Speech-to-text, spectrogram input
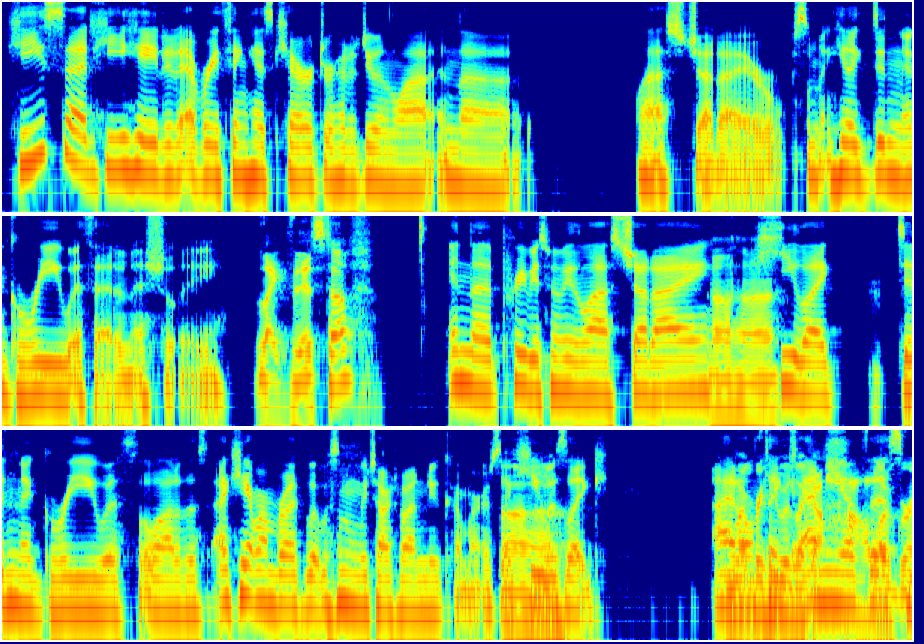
he said he hated everything his character had to do in the la- in the Last Jedi or something. He like didn't agree with it initially. like this stuff? In the previous movie, The Last Jedi, Uh-huh. he like didn't agree with a lot of this. I can't remember like what was something we talked about in newcomers. Like he Uh-huh. was like, I Remember don't think was like any a of this hologram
